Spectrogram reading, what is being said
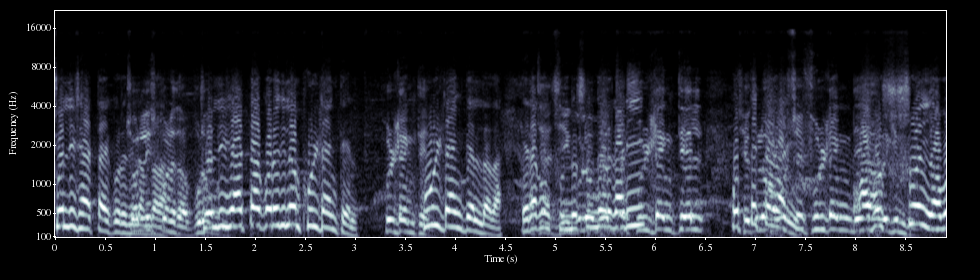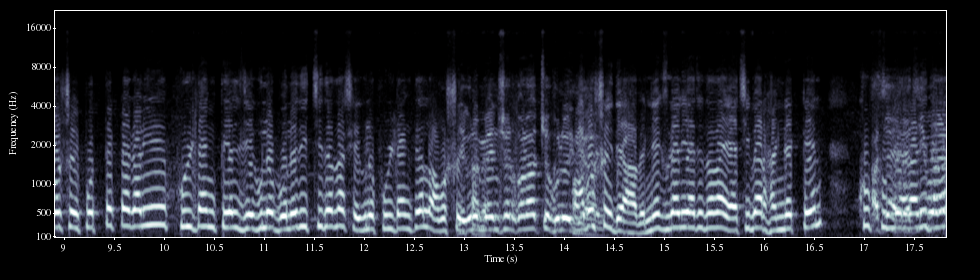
চল্লিশ হাজার টাকা করে দিলাম 40 করে দাও, পুরো। চল্লিশ হাজার টাকা করে দিলাম ফুল ট্যাঙ্ক তেল। ফুল ট্যাঙ্ক তেল। ফুল ট্যাঙ্ক তেল দাদা। এরকম আচ্ছা, সুন্দর সুন্দর গাড়ি ফুল ট্যাঙ্ক তেল প্রত্যেকটা গাড়ি। অবশ্যই ফুল ট্যাঙ্ক অবশ্যই অবশ্যই প্রত্যেকটা গাড়ি ফুল ট্যাঙ্ক তেল যেগুলো বলে দিচ্ছি দাদা সেগুলো ফুল ট্যাঙ্ক তেল অবশ্যই পাবে। মেনশন করা হচ্ছে দেওয়া অবশ্যই দেওয়া হবে। নেক্সট গাড়ি আছে দাদা অ্যাচিভার হান্ড্রেড টেন খুব আচ্ছা সুন্দর গাড়ি দাদা।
